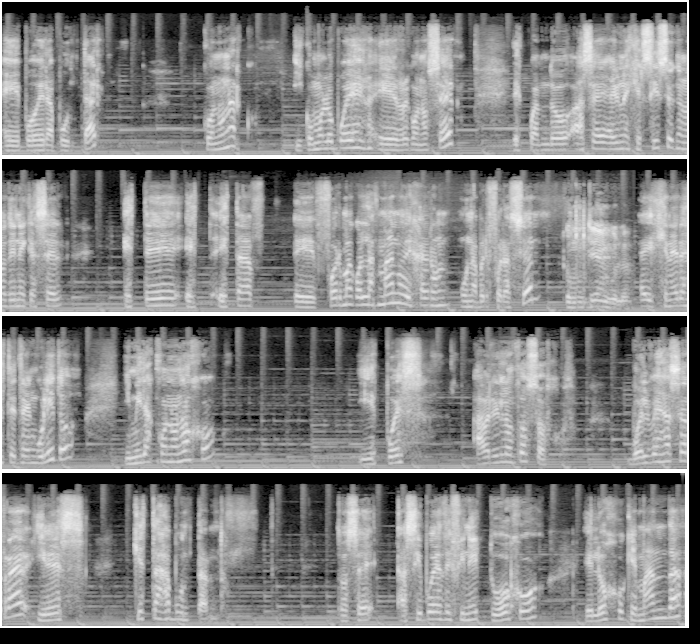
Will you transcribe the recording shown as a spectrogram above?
eh, poder apuntar con un arco. ¿Y cómo lo puedes eh, reconocer? Es cuando hace, hay un ejercicio que uno tiene que hacer este, esta eh, forma con las manos, dejar una perforación. Como un triángulo. Genera este triangulito y miras con un ojo y después abres los dos ojos. Vuelves a cerrar y ves qué estás apuntando. Entonces, así puedes definir tu ojo, el ojo que manda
